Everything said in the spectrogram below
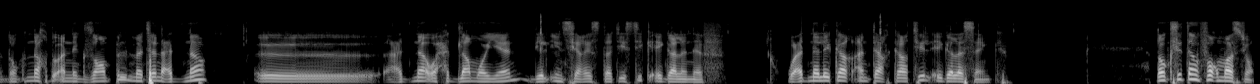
donc ناخذ un exemple مثلا عندنا عندنا واحد la moyenne ديال une série statistique égale 9 وعندنا l'écart interquartile égale 5 donc cette information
